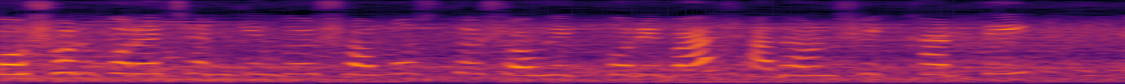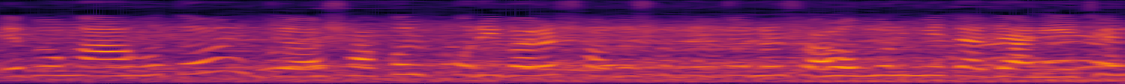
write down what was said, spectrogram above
পোষণ করেছেন কিন্তু সমস্ত শহীদ পরিবার, সাধারণ শিক্ষার্থী এবং আহত সকল পরিবারের সদস্যদের জন্য সহমর্মিতা জানিয়েছেন।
